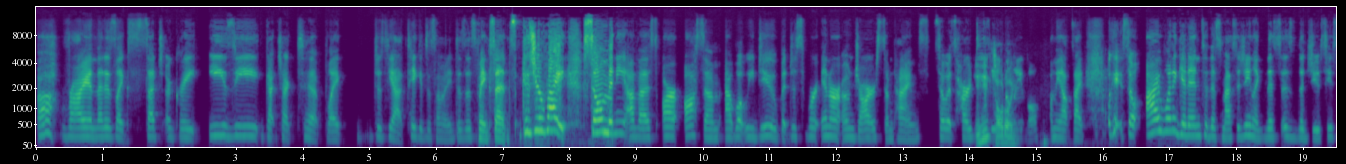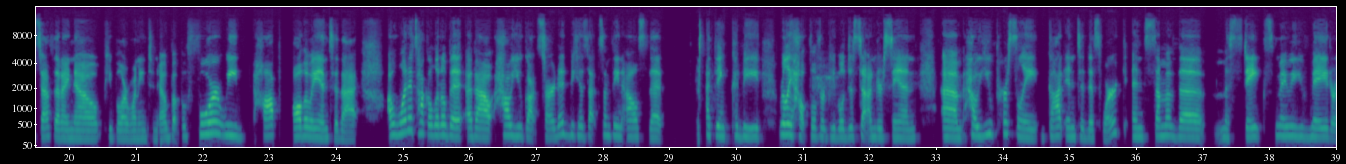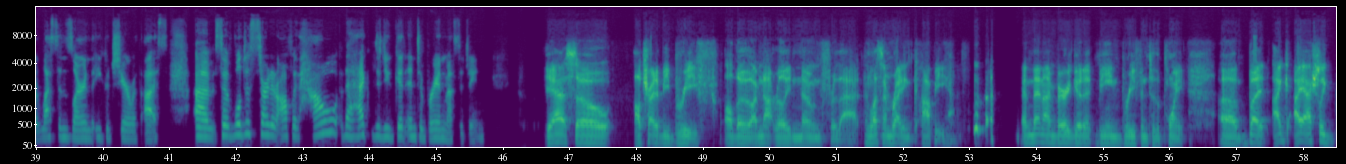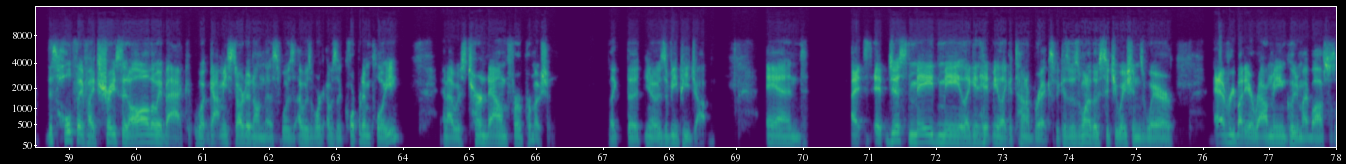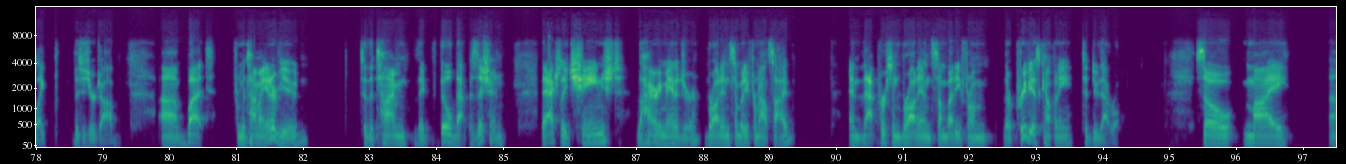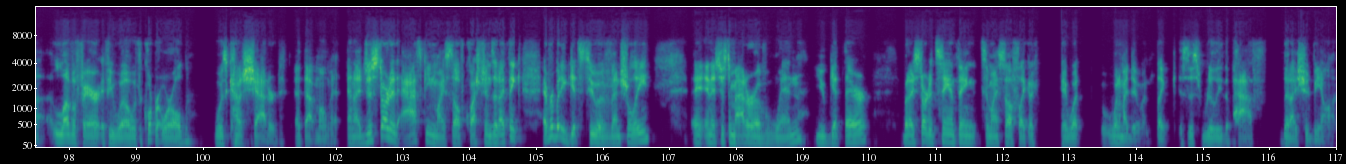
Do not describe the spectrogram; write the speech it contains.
Ah, oh, Ryan, that is like such a great, easy gut check tip. Like, just yeah take it to somebody. Does this make sense? because you're right. So many of us are awesome at what we do but just we're in our own jars sometimes. So it's hard to mm-hmm, see totally. the label on the outside. Okay so i want to get into this messaging. Like this is the juicy stuff that i know people are wanting to know. But before we hop all the way into that i want to talk a little bit about how you got started because that's something else that I think could be really helpful for people just to understand um, how you personally got into this work and some of the mistakes maybe you've made or lessons learned that you could share with us. Um, so we'll just start it off with how the heck did you get into brand messaging? Yeah, so I'll try to be brief, although I'm not really known for that unless I'm writing copy. and then I'm very good at being brief and to the point. Uh, but I, I actually, this whole thing, if I trace it all the way back, what got me started on this was I was work, I was a corporate employee, and I was turned down for a promotion, like the, you know, it was a VP job, and I, it just made me like it hit me like a ton of bricks because it was one of those situations where everybody around me, including my boss, was like, "This is your job," uh, but from the time I interviewed to the time they filled that position, they actually changed the hiring manager, brought in somebody from outside, and that person brought in somebody from their previous company to do that role. So my uh, love affair, if you will, with the corporate world was kind of shattered at that moment. And I just started asking myself questions that I think everybody gets to eventually. And it's just a matter of when you get there. But I started saying things to myself like, okay, what what am I doing? Like, is this really the path that I should be on.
